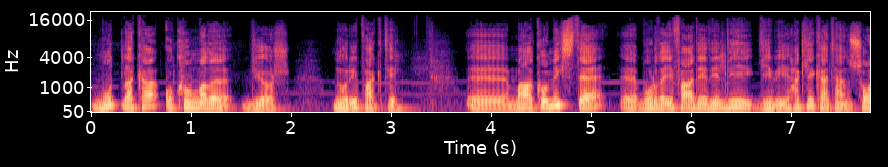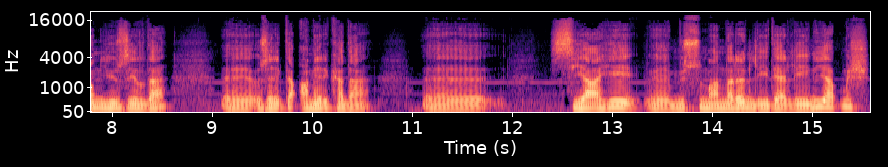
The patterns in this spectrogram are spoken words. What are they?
mutlaka okunmalı diyor Nuri Pakdil. E, Malcolm X de e, burada ifade edildiği gibi hakikaten son yüzyılda e, özellikle Amerika'da e, siyahi e, Müslümanların liderliğini yapmış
